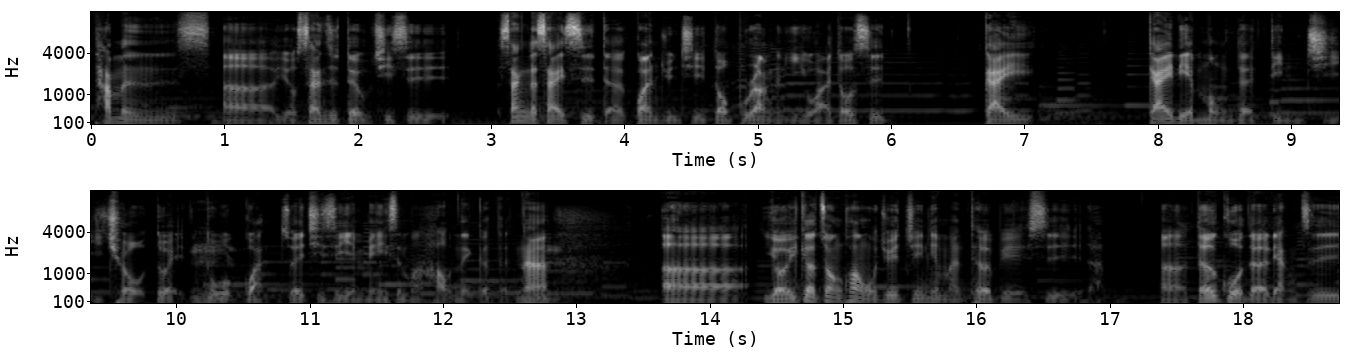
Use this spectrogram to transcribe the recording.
他们呃有三支队伍，其实三个赛事的冠军其实都不让人意外，都是该。该联盟的顶级球队夺冠，所以其实也没什么好那个的。那呃，有一个状况，我觉得今天蛮特别，是呃，德国的两支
